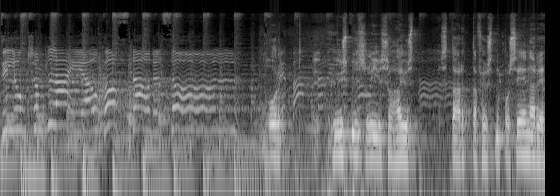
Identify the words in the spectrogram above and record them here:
till ord som playa och costa och del sol. Vårt husbilsliv så har just starta först nu på senare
